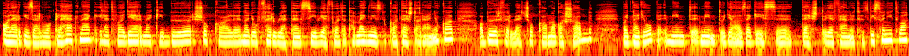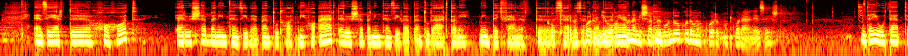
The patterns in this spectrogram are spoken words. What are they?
allergizálóak lehetnek, illetve a gyermeki bőr sokkal nagyobb felületen szívja föl. Tehát ha megnézzük a testarányokat, a bőrfelület sokkal magasabb, vagy nagyobb, mint, mint ugye az egész test ugye felnőtthöz viszonyítva, ezért ha hat, erősebben, intenzívebben tud hatni. Ha árt, erősebben, intenzívebben tud ártani, mint egy felnőtt okay, szervezetnél, akkor, bőrnél. Jó, akkor nem is ebbe gondolkodom, akkor, akkor elnézést. De jó, tehát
